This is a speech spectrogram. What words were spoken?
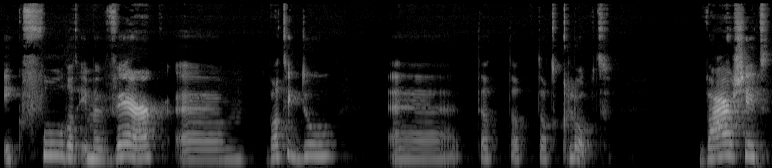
ik voel dat in mijn werk, ehm, wat ik doe, dat, dat, dat klopt. Waar zit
